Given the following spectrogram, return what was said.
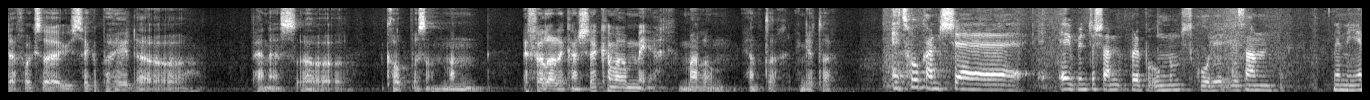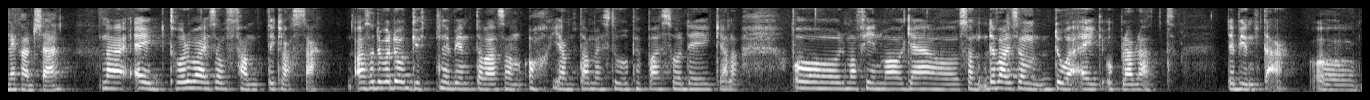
det er folk som er usikre på høyde og penis og kropp og sånn. Men jeg føler det kanskje kan være mer mellom jenter enn gutter. Jeg tror kanskje jeg begynte å kjenne på det på ungdomsskolen. I sånn den niende, kanskje. Nei, jeg tror det var i sånn femte klasse. Altså Det var da guttene begynte å være sånn åh, oh, jenter med store pupper er så digg. Eller å, du har fin mage. og sånn. Det var liksom da jeg opplevde at det begynte. Og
